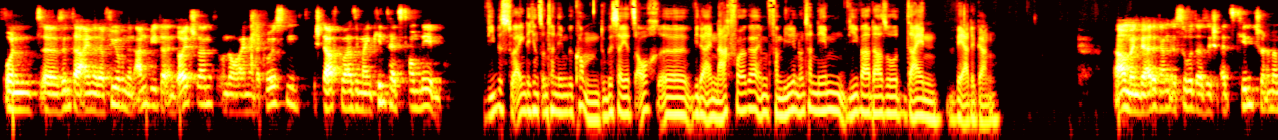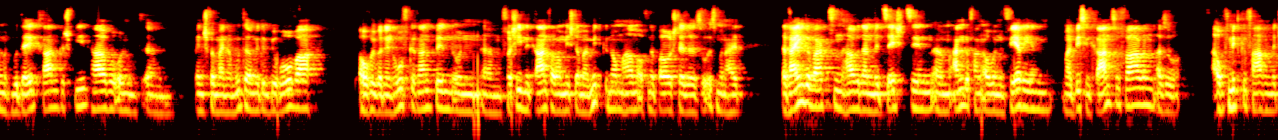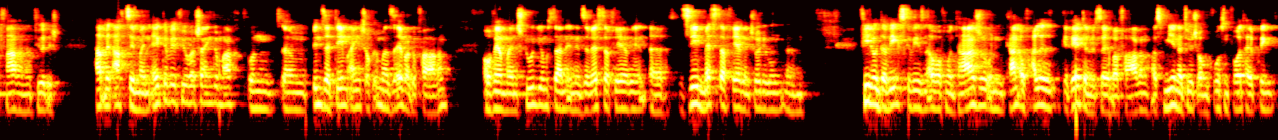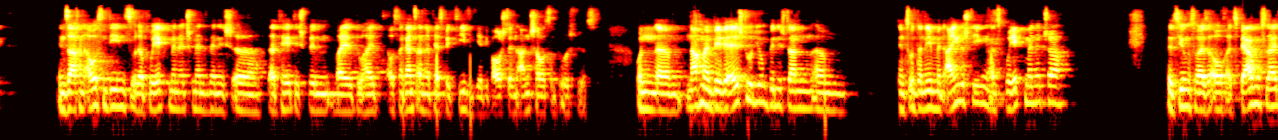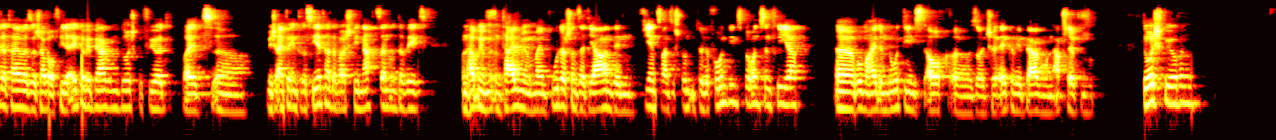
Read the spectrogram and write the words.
und äh, sind da einer der führenden Anbieter in Deutschland und auch einer der größten. Ich darf quasi meinen Kindheitstraum leben. Wie bist du eigentlich ins Unternehmen gekommen? Du bist ja jetzt auch äh, wieder ein Nachfolger im Familienunternehmen. Wie war da so dein Werdegang? Ja, mein Werdegang ist so, dass ich als Kind schon immer mit Modellkran gespielt habe und ähm, wenn ich bei meiner Mutter mit dem Büro war, auch über den Hof gerannt bin und ähm, verschiedene Kranfahrer mich da mal mitgenommen haben auf eine Baustelle. So ist man halt da reingewachsen, habe dann mit 16 ähm, angefangen, auch in den Ferien mal ein bisschen Kran zu fahren, also auch mitgefahren mit Fahrern natürlich. Habe mit 18 meinen Lkw-Führerschein gemacht und ähm, bin seitdem eigentlich auch immer selber gefahren. Auch während meines Studiums dann in den Silvesterferien, äh, Semesterferien, Entschuldigung, ähm, viel unterwegs gewesen, auch auf Montage und kann auch alle Geräte selber fahren, was mir natürlich auch einen großen Vorteil bringt in Sachen Außendienst oder Projektmanagement, wenn ich äh, da tätig bin, weil du halt aus einer ganz anderen Perspektive hier die Baustellen anschaust und durchführst. Und ähm, nach meinem BWL-Studium bin ich dann ähm, ins Unternehmen mit eingestiegen als Projektmanager, beziehungsweise auch als Bergungsleiter teilweise. Ich habe auch viele Lkw-Bergungen durchgeführt, weil es äh, mich einfach interessiert hat. Da war ich viel nachts dann unterwegs und habe mir und teile mir mit meinem Bruder schon seit Jahren den 24-Stunden-Telefondienst bei uns in Trier, äh, wo wir halt im Notdienst auch äh, solche Lkw-Bergungen und Abschleppen durchführen.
